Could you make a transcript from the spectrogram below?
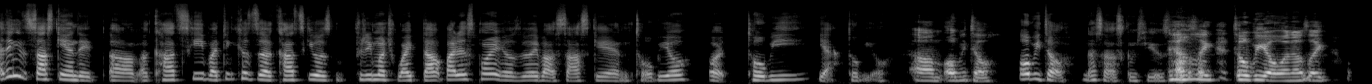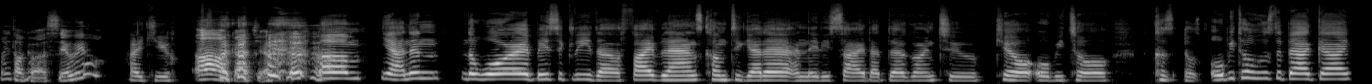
I think it's Sasuke and they um Akatsuki, but I think because Akatsuki was pretty much wiped out by this point, it was really about Sasuke and Tobio or Toby. Yeah, Tobio. Um, Obito. Obito. That's how I was confused. And I was like, Tobio, and I was like, what are you talking about? Cereal? Haikyuu. Oh, gotcha. um, yeah, and then the war, basically the five lands come together and they decide that they're going to kill Obito because it was Obito who's the bad guy.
